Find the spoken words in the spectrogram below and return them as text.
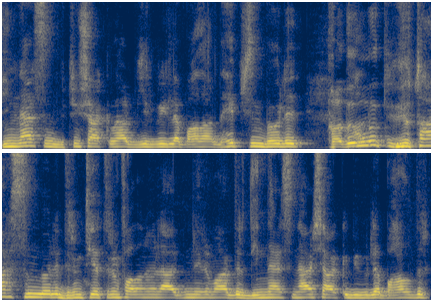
dinlersin bütün şarkılar birbiriyle bağlardı. Hepsini böyle tadını yutarsın böyle Dream Theater'ın falan öyle albümleri vardır. Dinlersin her şarkı birbiriyle bağlıdır.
